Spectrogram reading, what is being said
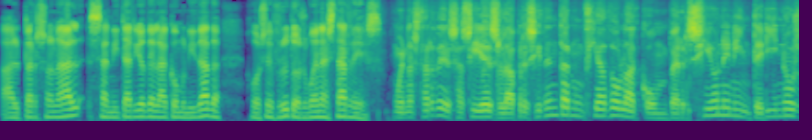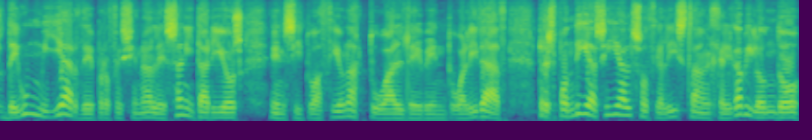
al personal sanitario de la comunidad. José Frutos, buenas tardes. Buenas tardes, así es. La presidenta ha anunciado la conversión en interinos de un millar de profesionales sanitarios en situación actual de eventualidad. Respondía así al socialista Ángel Gabilondo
